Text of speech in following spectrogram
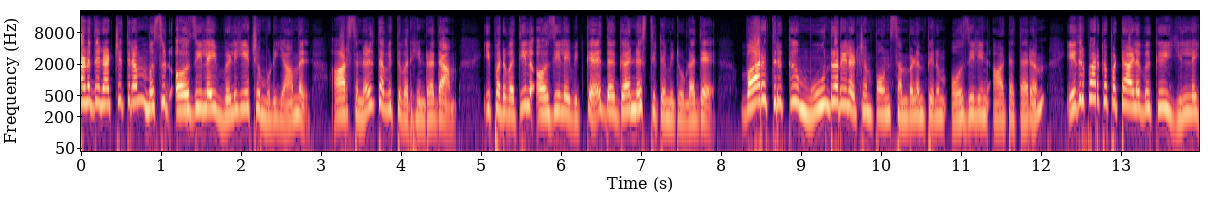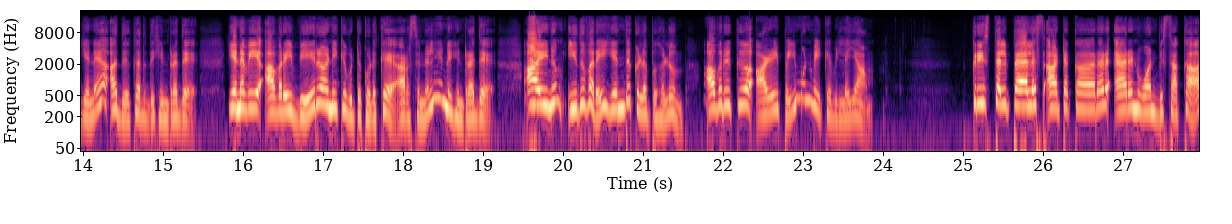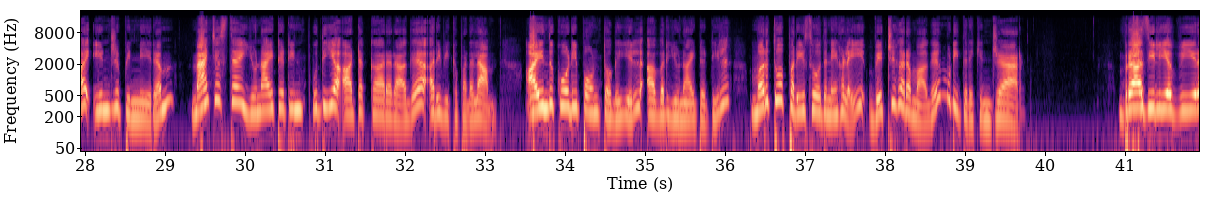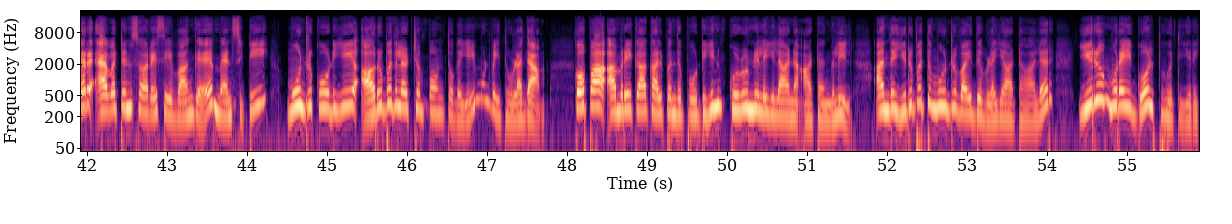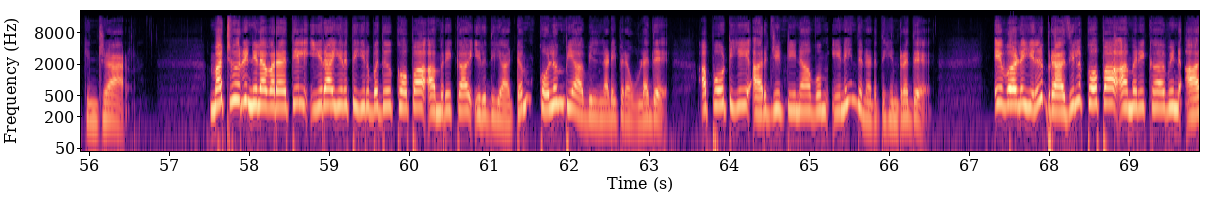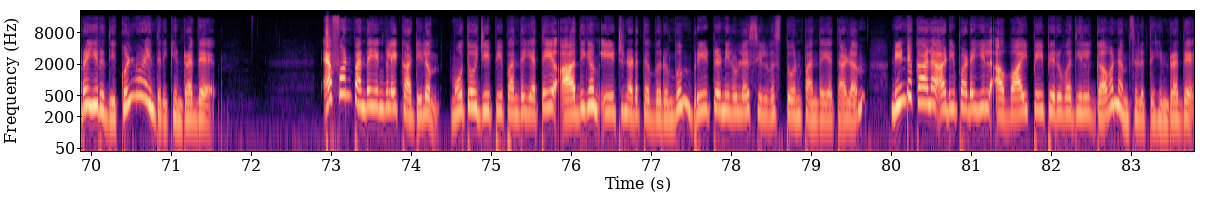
தனது நட்சத்திரம் மசூட் ஓசிலை வெளியேற்ற முடியாமல் ஆர்சனல் தவித்து வருகின்றதாம். இப்பருவத்தில் ஓசிலை விற்க த கன்னர்ஸ் திட்டமிட்டுள்ளது. வாரத்திற்கு மூன்றரை லட்சம் பவுண்ட் சம்பளம் பெறும் ஓசிலின் ஆட்டத்தரம் எதிர்பார்க்கப்பட்ட அளவுக்கு இல்லை என அது கருதுகின்றது. எனவே அவரை வேறு அணிக்கு விட்டுக் கொடுக்க அரசனல் எண்ணுகின்றது. ஆயினும் இதுவரை எந்த கிளப்புகளும் அவருக்கு அழைப்பை முன்வைக்கவில்லையாம். கிறிஸ்டல் பேலஸ் ஆட்டக்காரர் ஆரன் ஒன் பிசாக்கா இன்று பின்னேரம் மான்செஸ்டர் யுனைடெட்டின் புதிய ஆட்டக்காரராக அறிவிக்கப்படலாம். ஐந்து கோடி பவுண்ட் தொகையில் அவர் யுனைடெட்டில் மருத்துவ பரிசோதனைகளை வெற்றிகரமாக முடித்திருக்கின்றார். பிராசிலிய வீரர் எவர்டன் சோரேஸை வாங்க மேன்சிட்டி மூன்று கோடியே அறுபது லட்சம் பவுண்ட் தொகையை முன்வைத்துள்ளதாம். கோப்பா அமெரிக்கா கால்பந்து போட்டியின் குழு நிலையிலான ஆட்டங்களில் அந்த இருபத்தி மூன்று வயது விளையாட்டாளர் இருமுறை கோல் புகுத்தியிருக்கின்றார். மற்றொரு நிலவரத்தில் ஈராயிரத்து இருபது கோப்பா அமெரிக்கா இறுதியாட்டம் கொலம்பியாவில் நடைபெறவுள்ளது. அப்போட்டியை அர்ஜென்டினாவும் இணைந்து நடத்துகின்றது. இவ்வேளையில் பிரேசில் கோப்பா அமெரிக்காவின் அரையிறுதிக்குள் நுழைந்திருக்கின்றது. எஃப் ஒன் பந்தயங்களை காட்டிலும் மோட்டோ ஜிபி பந்தயத்தை அதிகம் ஏற்று நடத்த விரும்பும் பிரிட்டனில் உள்ள சில்வஸ்தோன் பந்தய தளம் நீண்டகால அடிப்படையில் அவ்வாய்ப்பை பெறுவதில் கவனம் செலுத்துகின்றது.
